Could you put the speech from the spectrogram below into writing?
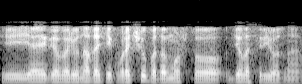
И я ей говорю, надо идти к врачу, потому что дело серьезное.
